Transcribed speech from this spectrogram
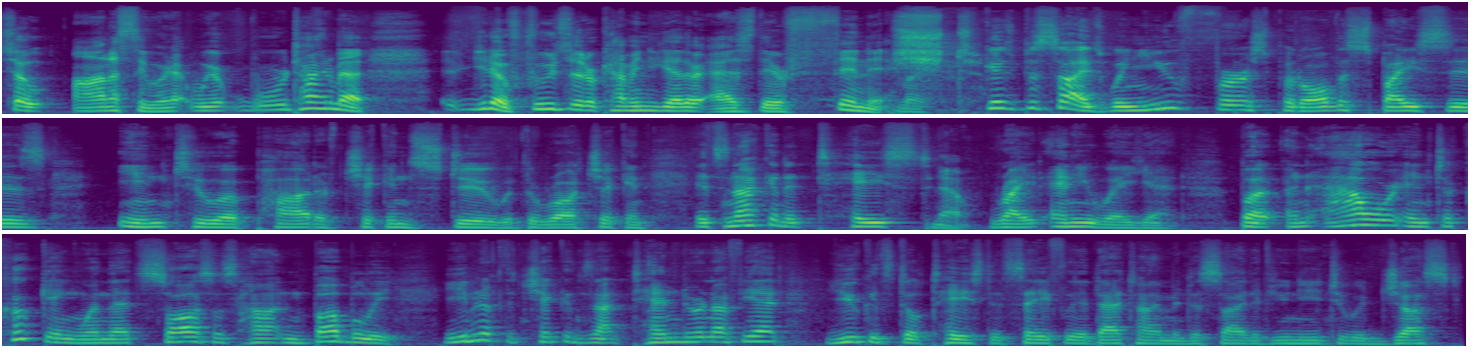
So honestly, we're, not, we're, we're talking about, you know, foods that are coming together as they're finished. Because besides, when you first put all the spices into a pot of chicken stew with the raw chicken, it's not going to taste No. right anyway yet. But an hour into cooking, when that sauce is hot and bubbly, even if the chicken's not tender enough yet, you could still taste it safely at that time and decide if you need to adjust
